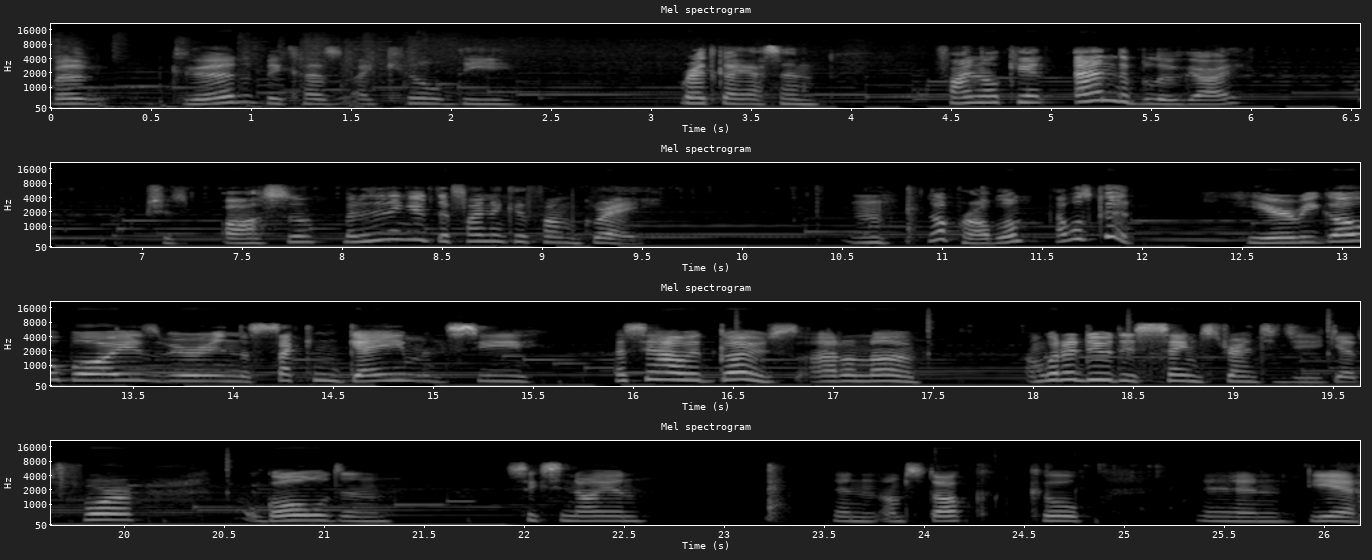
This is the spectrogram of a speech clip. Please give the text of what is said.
but good because I killed the red guy as in final kill and the blue guy, which is awesome. But I didn't get the final kill from gray. Mm, no problem. That was good. Here we go, boys. We're in the second game and see. Let's see how it goes. I don't know. I'm gonna do this same strategy. Get four gold and 69 and I'm stuck cool and yeah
